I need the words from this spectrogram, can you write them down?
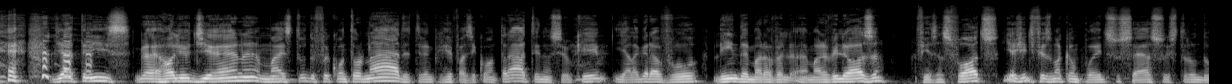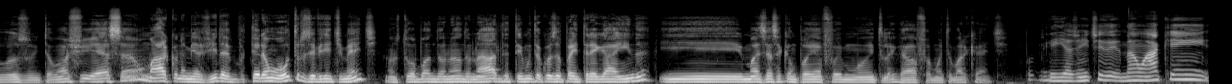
de atriz é, hollywoodiana, mas tudo foi contornado, tivemos que refazer contrato e não sei o quê. E ela gravou, linda, maravil maravilhosa fez as fotos e a gente fez uma campanha de sucesso estrondoso. Então, acho que essa é um marco na minha vida. Terão outros, evidentemente. Não estou abandonando nada, tem muita coisa para entregar ainda. E mas essa campanha foi muito legal, foi muito marcante. E a gente não há quem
